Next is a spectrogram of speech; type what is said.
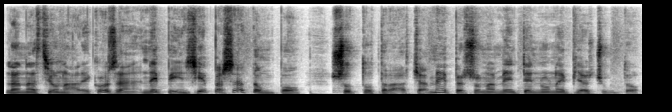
la nazionale. Cosa ne pensi? È passata un po' sotto traccia. A me personalmente non è piaciuto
